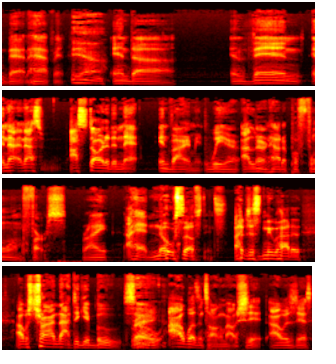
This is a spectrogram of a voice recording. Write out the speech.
that happen. Yeah. and uh, and then and, that, and that's I started in that environment where I learned how to perform first. Right, I had no substance. I just knew how to. I was trying not to get booed, so Right. I wasn't talking about shit. I was just,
